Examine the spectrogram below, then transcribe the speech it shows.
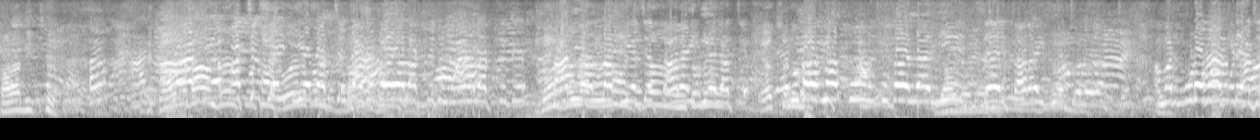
কারা দিচ্ছে? আমার বুড়ো মা পড়ে আছে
